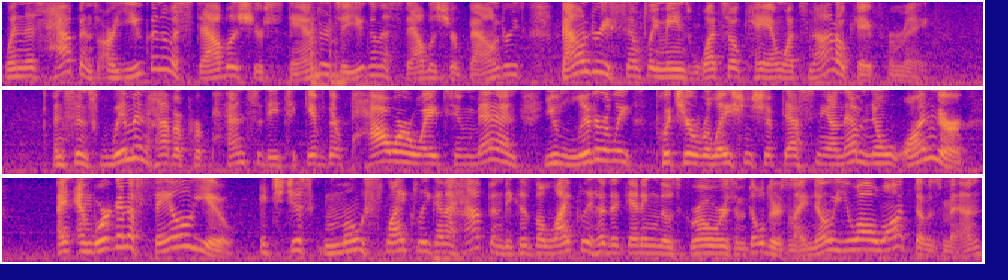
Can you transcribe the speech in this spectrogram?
when this happens? Are you going to establish your standards? Are you going to establish your boundaries? Boundaries simply means what's okay and what's not okay for me. And since women have a propensity to give their power away to men, you literally put your relationship destiny on them. No wonder. And, and we're going to fail you. It's just most likely going to happen because the likelihood of getting those growers and builders, and I know you all want those men,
